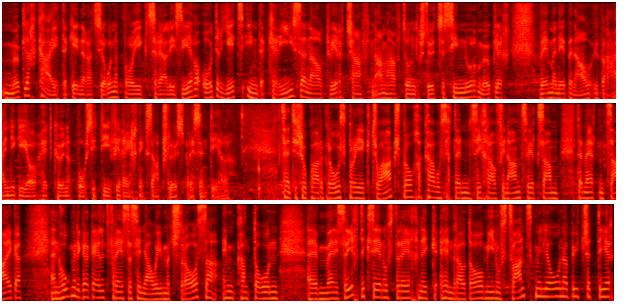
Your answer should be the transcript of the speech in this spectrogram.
Möglichkeiten, Generationenprojekte zu realisieren oder jetzt in der Krise auch die Wirtschaft namhaft zu unterstützen, sind nur möglich, wenn man eben auch über einige Jahre hat können, positive Rechnungsabschlüsse präsentieren konnte. Jetzt haben Sie schon ein paar Grossprojekte schon angesprochen, die sich dann sicher auch finanzwirksam dann werden zeigen. Ein hungriger Geldfresser sind ja auch immer die Strassen im Kanton. Ähm, wenn ich es richtig sehe aus der Rechnung, haben wir auch hier minus 20 Millionen budgetiert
